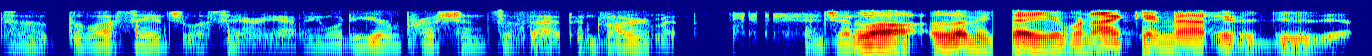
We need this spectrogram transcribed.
to the Los Angeles area? I mean, what are your impressions of that environment in general? Well, let me tell you, when I came out here to do this,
